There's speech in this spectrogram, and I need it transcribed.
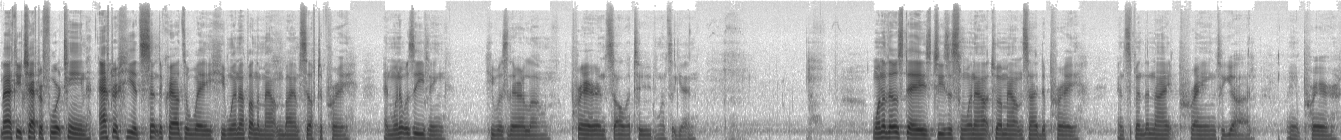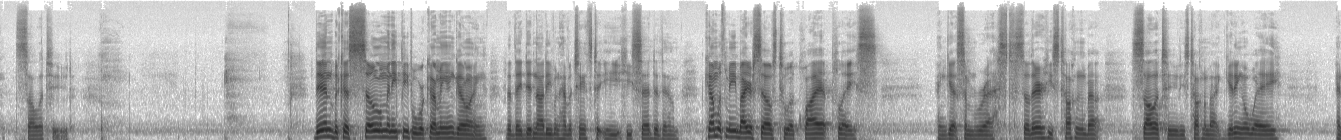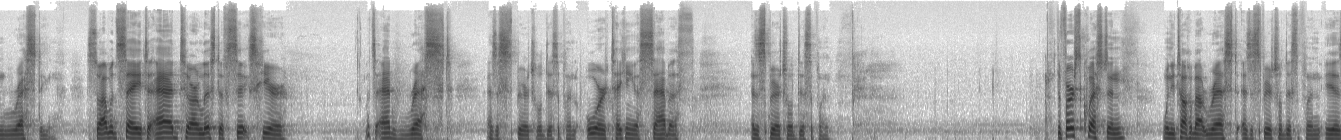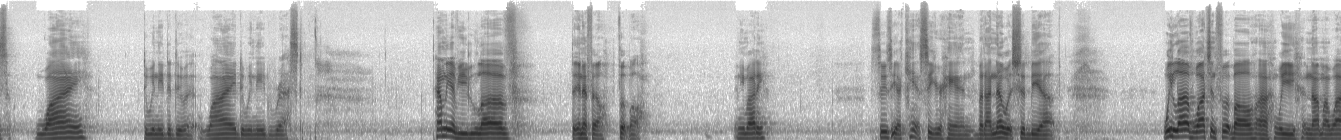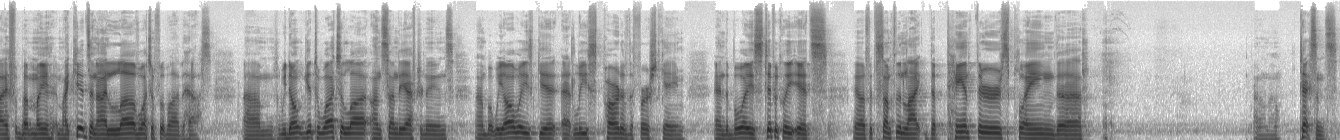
Matthew chapter 14, after he had sent the crowds away, he went up on the mountain by himself to pray. And when it was evening, he was there alone. Prayer and solitude once again. One of those days, Jesus went out to a mountainside to pray and spend the night praying to God in prayer, solitude. Then, because so many people were coming and going that they did not even have a chance to eat, he said to them, Come with me by yourselves to a quiet place and get some rest. So, there he's talking about solitude, he's talking about getting away and resting. So I would say to add to our list of six here, let's add rest as a spiritual discipline or taking a Sabbath as a spiritual discipline. The first question when you talk about rest as a spiritual discipline is why do we need to do it? Why do we need rest? How many of you love the NFL, football? Anybody? Susie, I can't see your hand, but I know it should be up. We love watching football. Uh, we, not my wife, but my, my kids and I love watching football at the house. Um, we don't get to watch a lot on Sunday afternoons, um, but we always get at least part of the first game. And the boys, typically it's you know, if it's something like the Panthers playing the, I don't know, Texans,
